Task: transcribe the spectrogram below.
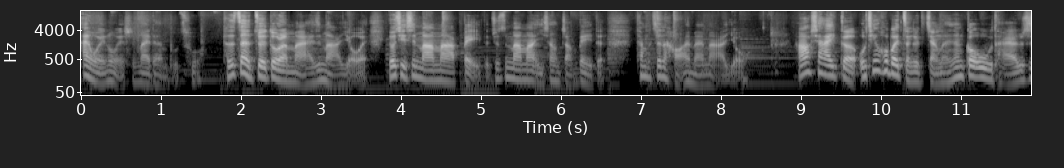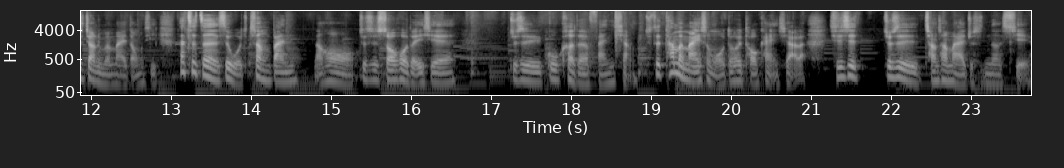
艾维诺也是卖的很不错，可是真的最多人买还是马油哎，尤其是妈妈辈的，就是妈妈以上长辈的，他们真的好爱买马油。好，下一个，我今天会不会整个讲的很像购物台啊？就是叫你们买东西，那这真的是我上班然后就是收获的一些。就是顾客的反响，就是他们买什么我都会偷看一下了。其实就是常常买的就是那些。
